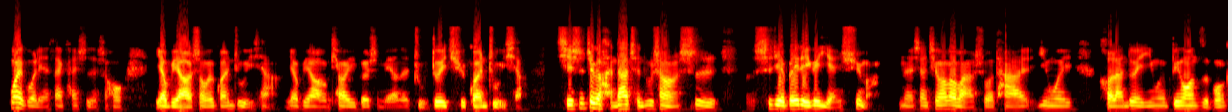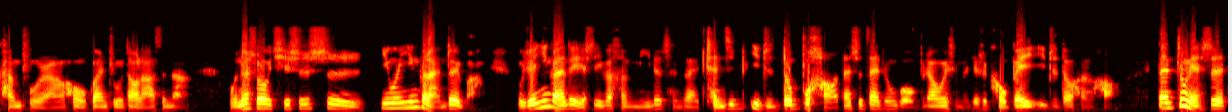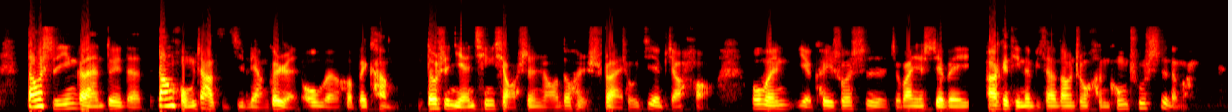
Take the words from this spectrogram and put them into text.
外国联赛开始的时候，要不要稍微关注一下？要不要挑一个什么样的主队去关注一下？其实这个很大程度上是世界杯的一个延续嘛。那像青蛙爸爸说，他因为荷兰队，因为冰王子博坎普，然后关注到了阿森纳。我那时候其实是因为英格兰队吧。我觉得英格兰队也是一个很迷的存在，成绩一直都不好，但是在中国我不知道为什么，就是口碑一直都很好。但重点是，当时英格兰队的当红炸子鸡两个人，欧文和贝克汉姆。都是年轻小生，然后都很帅，球技也比较好。欧文也可以说是九八年世界杯阿根廷的比赛当中横空出世的嘛。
